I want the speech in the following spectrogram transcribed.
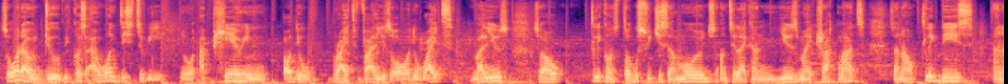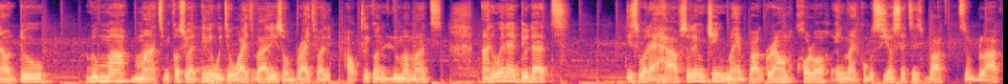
So what I will do, because I want this to be you know, appearing in all the bright values or the white values. So I'll click on toggle switches and modes until I can use my track matte. So now I'll click this and I'll do Luma Matte because we are dealing with the white values or bright value. I'll click on Luma Matte. And when I do that, this is what I have. So let me change my background color in my composition settings back to black.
